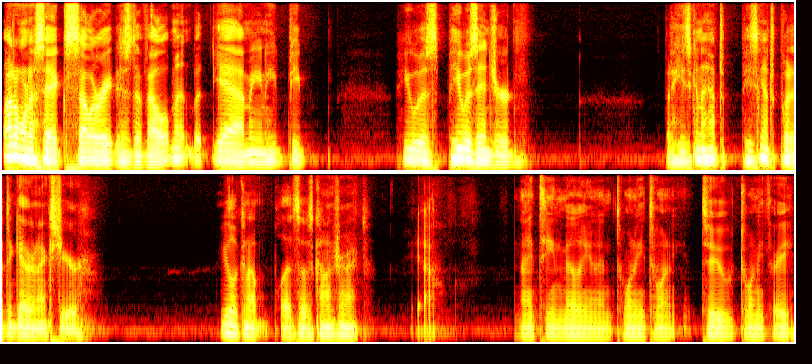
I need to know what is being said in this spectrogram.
I don't want to say accelerate his development, but yeah, I mean he he he was he was injured, but he's gonna have to he's gonna have to put it together next year. You looking up Bledsoe's contract? Yeah. 19 million in 2022, 23.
